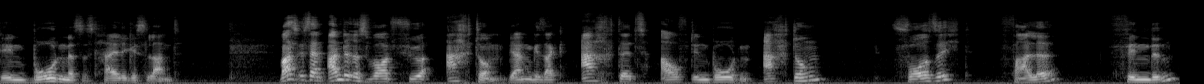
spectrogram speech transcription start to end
den Boden, das ist heiliges Land. Was ist ein anderes Wort für Achtung? Wir haben gesagt, achtet auf den Boden. Achtung, Vorsicht, Falle, finden.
